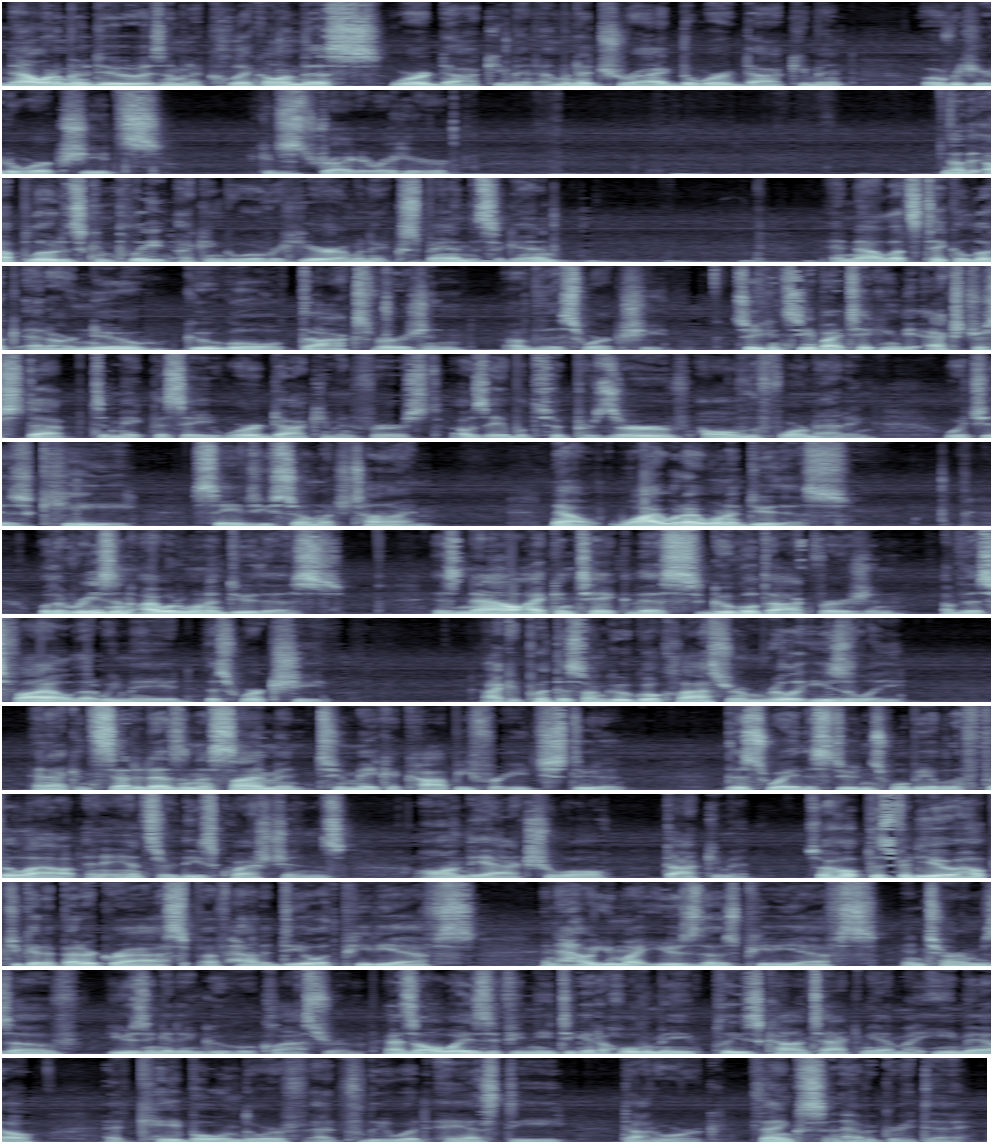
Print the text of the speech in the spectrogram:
And now what I'm going to do is I'm going to click on this Word document. I'm going to drag the Word document over here to Worksheets. You can just drag it right here. Now the upload is complete. I can go over here. I'm going to expand this again. And now let's take a look at our new Google Docs version of this worksheet. So you can see by taking the extra step to make this a Word document first, I was able to preserve all of the formatting, which is key, saves you so much time. Now, why would I want to do this? Well, the reason I would want to do this is now I can take this Google Doc version of this file that we made, this worksheet. I could put this on Google Classroom really easily, and I can set it as an assignment to make a copy for each student. This way, the students will be able to fill out and answer these questions on the actual document. So I hope this video helped you get a better grasp of how to deal with PDFs and how you might use those PDFs in terms of using it in Google Classroom. As always, if you need to get a hold of me, please contact me at my email at kbollendorf at fleetwoodasd.org. Thanks and have a great day.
